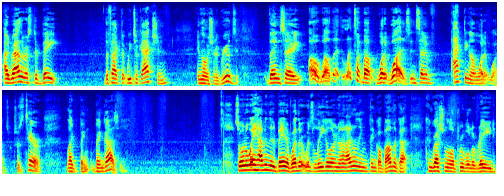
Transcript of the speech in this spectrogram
I'd rather us debate the fact that we took action, even though we should agree with it, than say, oh, well, let's talk about what it was instead of acting on what it was, which was terror, like Benghazi. So, in a way, having the debate of whether it was legal or not, I don't even think Obama got congressional approval to raid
